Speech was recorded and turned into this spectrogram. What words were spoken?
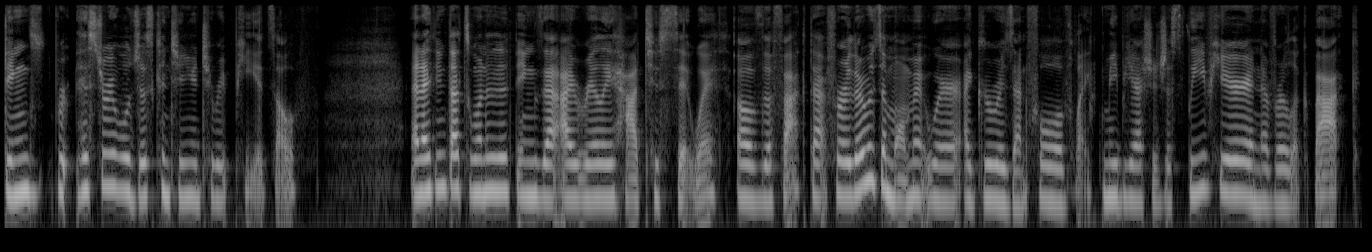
things history will just continue to repeat itself. And I think that's one of the things that I really had to sit with of the fact that for there was a moment where I grew resentful of like maybe I should just leave here and never look back.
